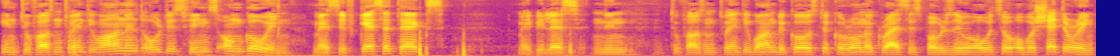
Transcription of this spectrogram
in 2021, and all these things ongoing. Massive gas attacks, maybe less in 2021 because the corona crisis probably also overshadowing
